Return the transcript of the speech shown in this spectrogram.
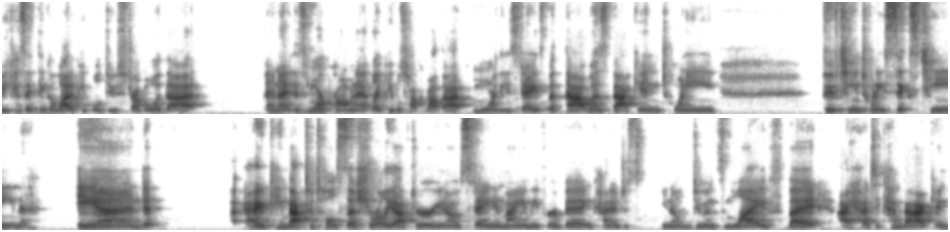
because I think a lot of people do struggle with that. And it's more prominent. Like people talk about that more these days, but that was back in 2015, 2016. And I came back to Tulsa shortly after, you know, staying in Miami for a bit and kind of just, you know, doing some life. But I had to come back and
